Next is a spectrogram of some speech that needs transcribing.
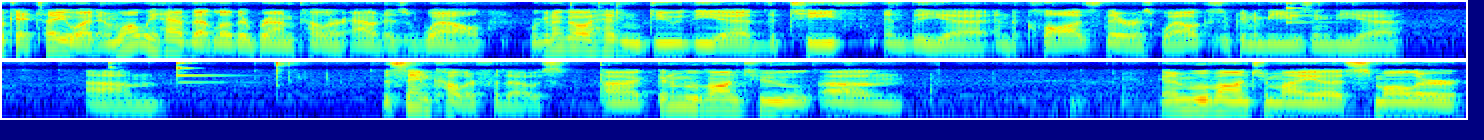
Okay, tell you what, and while we have that leather brown color out as well, we're going to go ahead and do the uh, the teeth and the uh, and the claws there as well, because we're going to be using the uh, um, the same color for those. Uh, going to move on to um, going to move on to my uh, smaller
